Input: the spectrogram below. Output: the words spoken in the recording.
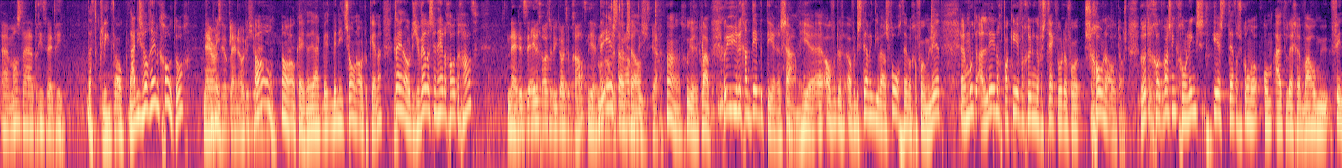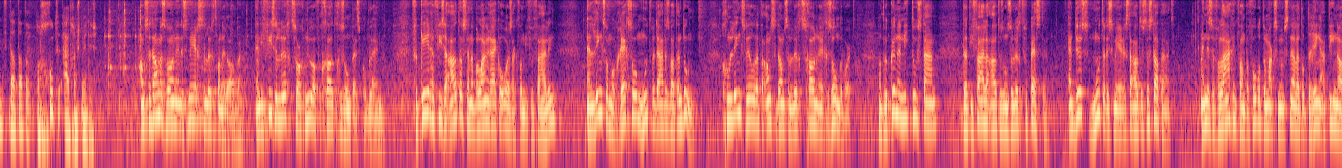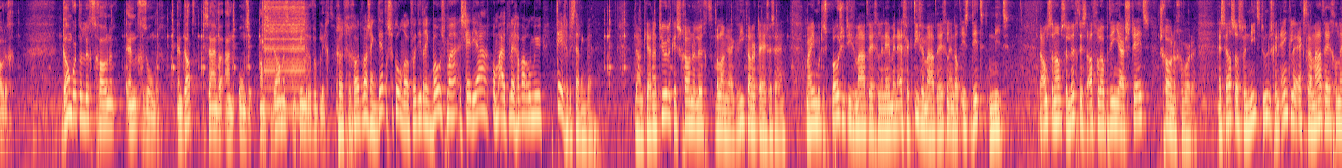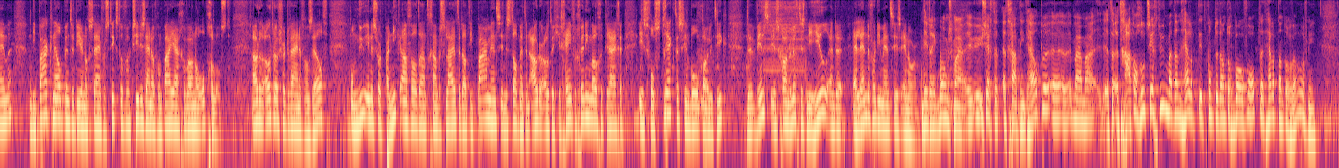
Eh, Mazda 323. Dat klinkt ook... Nou, die is wel redelijk groot, toch? Nee niet? is een heel klein autootje. Oh, oh oké. Ja, ik ben, ben niet zo'n autokenner. Klein autootje. Wel eens een hele grote gehad? Nee, dit is de enige auto die ik ooit heb gehad. Die heeft De eerste ook zelfs. Ja. Ah, goede reclame. Jullie gaan debatteren samen hier eh, over, de, over de stelling die wij als volgt hebben geformuleerd. Er moeten alleen nog parkeervergunningen verstrekt worden voor schone auto's. Rutger Groot-Wassink, GroenLinks. Eerst 30 seconden om uit te leggen waarom u vindt dat dat een goed uitgangspunt is. Amsterdammers wonen in de smerigste lucht van Europa. En die vieze lucht zorgt nu al voor grote gezondheidsproblemen. Verkeer en vieze auto's zijn een belangrijke oorzaak van die vervuiling. En linksom of rechtsom moeten we daar dus wat aan doen. GroenLinks wil dat de Amsterdamse lucht schoner en gezonder wordt. Want we kunnen niet toestaan dat die vuile auto's onze lucht verpesten. En dus moeten de smerigste auto's de stad uit. En is een verlaging van bijvoorbeeld de maximumsnelheid op de ring A10 nodig. Dan wordt de lucht schoner en gezonder. En dat zijn we aan onze Amsterdammers en kinderen verplicht. Rutger Groot-Wassink, 30 seconden ook voor Diederik Boomsma, CDA... om uit te leggen waarom u tegen de stelling bent. Dank. Ja, natuurlijk is schone lucht belangrijk. Wie kan er tegen zijn? Maar je moet dus positieve maatregelen nemen en effectieve maatregelen. En dat is dit niet. De Amsterdamse lucht is de afgelopen tien jaar steeds schoner geworden. En zelfs als we niets doen, dus geen enkele extra maatregel nemen... die paar knelpunten die er nog zijn voor stikstofoxide... zijn over een paar jaar gewoon al opgelost. Oudere auto's verdwijnen vanzelf. Om nu in een soort paniekaanval aan te gaan besluiten... dat die paar mensen in de stad met een ouder autootje... geen vergunning mogen krijgen, is volstrekte symboolpolitiek. De winst in schone lucht is nihil... en de ellende voor die mensen is enorm. Diederik Boomsma, u zegt het, het gaat niet helpen, eh, maar, maar het, het gaat al goed, zegt u. Maar dan helpt, dit komt er dan toch bovenop? Dat helpt dan toch wel, of niet?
